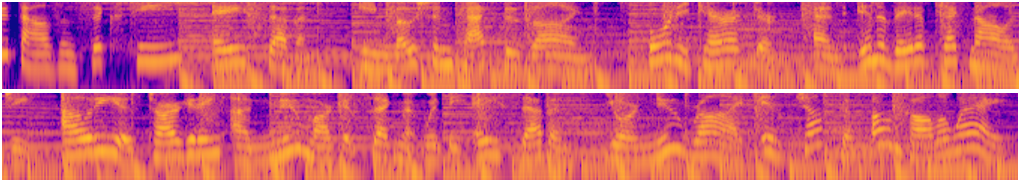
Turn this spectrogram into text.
2016 A7. Emotion-packed design, sporty character, and innovative technology. Audi is targeting a new market segment with the A7. Your new ride is just a phone call away.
